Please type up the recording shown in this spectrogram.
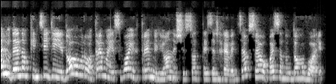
а людина в кінці дії договору отримає своїх 3 мільйони 600 тисяч гривень. Це все описано в договорі.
